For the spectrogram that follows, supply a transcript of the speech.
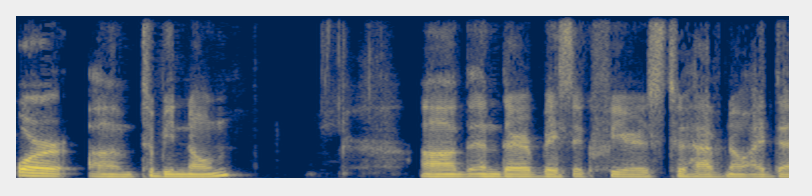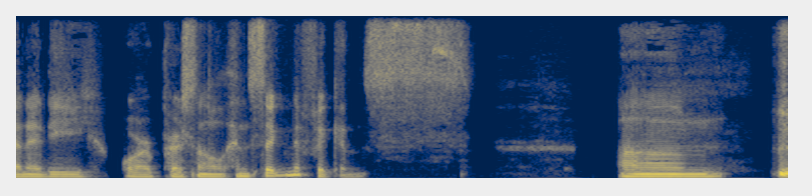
or um, to be known. Uh, and their basic fear is to have no identity or personal insignificance. Um,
